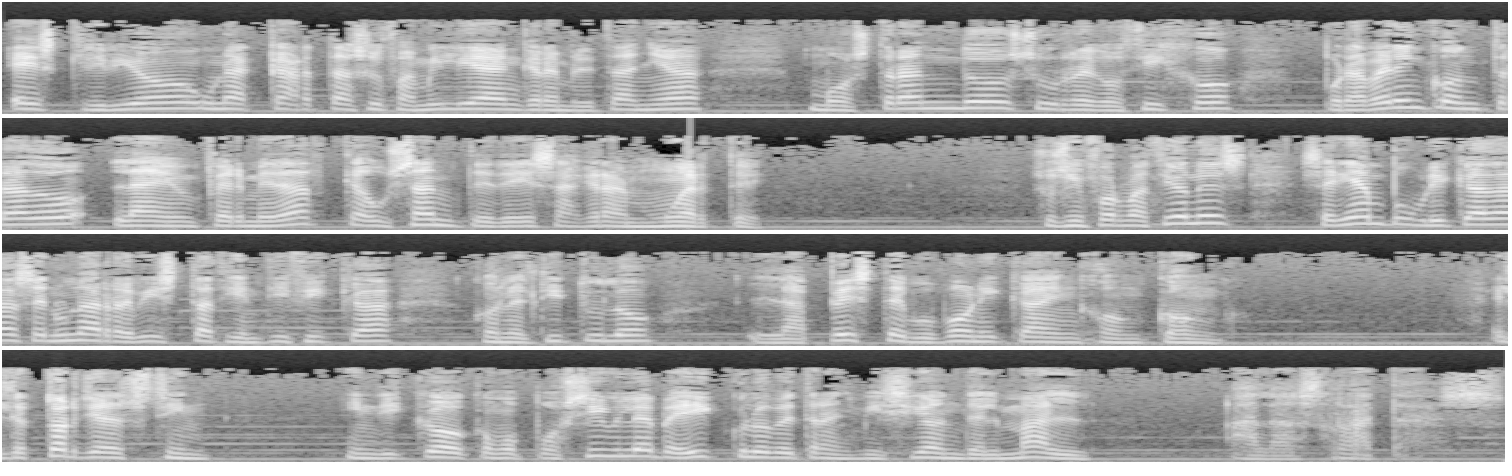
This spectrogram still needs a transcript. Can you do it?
escribió una carta a su familia en Gran Bretaña mostrando su regocijo por haber encontrado la enfermedad causante de esa gran muerte. Sus informaciones serían publicadas en una revista científica con el título La peste bubónica en Hong Kong. El doctor Yersin indicó como posible vehículo de transmisión del mal a las ratas.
